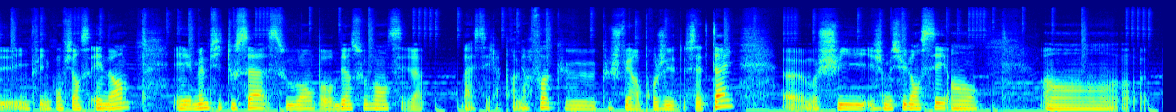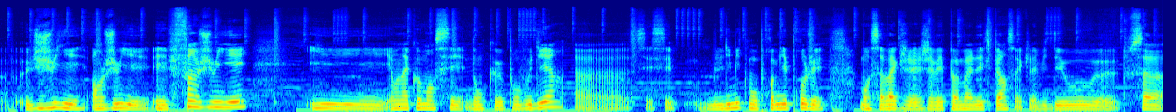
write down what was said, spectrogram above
il me fait une confiance énorme. Et même si tout ça, souvent, pour bien souvent, c'est la bah, première fois que, je fais un projet de cette taille. Euh, moi, je, suis, je me suis lancé en juillet, en juillet, et fin juillet, on a commencé. Donc, euh, pour vous dire, euh, c'est limite mon premier projet. Bon, ça va que j'avais pas mal d'expérience avec la vidéo, tout ça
